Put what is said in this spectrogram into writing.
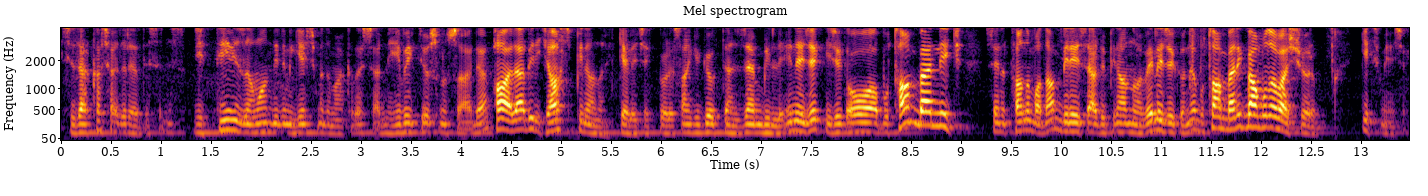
Sizler kaç aydır evdesiniz? Ciddi bir zaman dilimi geçmedim arkadaşlar. Neyi bekliyorsunuz hala? Hala bir yaz planı gelecek böyle. Sanki gökten zembille inecek. Diyecek o bu tam benlik. Seni tanımadan bireysel bir planlama verilecek önüne. Bu tam benlik ben buna başlıyorum. Gitmeyecek.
